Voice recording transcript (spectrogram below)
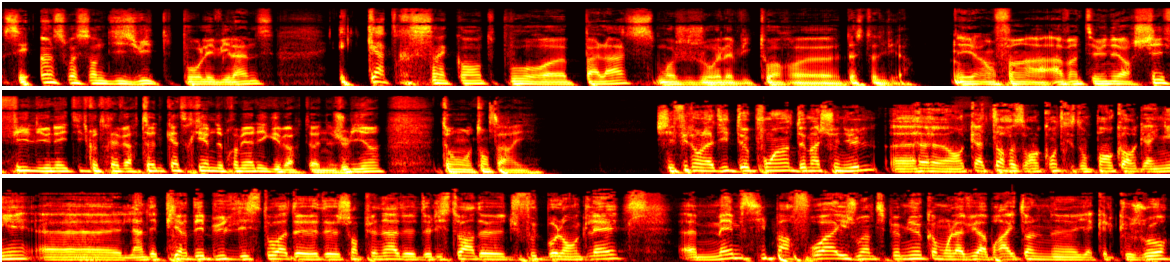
C'est 1,78 pour les Villains et 4,50 pour euh, Palace. Moi, je jouerai la victoire euh, d'Aston Villa. Et enfin, à à 21h, Sheffield United contre Everton, quatrième de première ligue Everton. Julien, ton, ton pari. Sheffield, on l'a dit, deux points, deux matchs nuls. Euh, en 14 rencontres, ils n'ont pas encore gagné. Euh, L'un des pires débuts de l'histoire de, de championnat, de, de l'histoire de- du football anglais. Euh, même si parfois ils jouent un petit peu mieux, comme on l'a vu à Brighton euh, il y a quelques jours.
